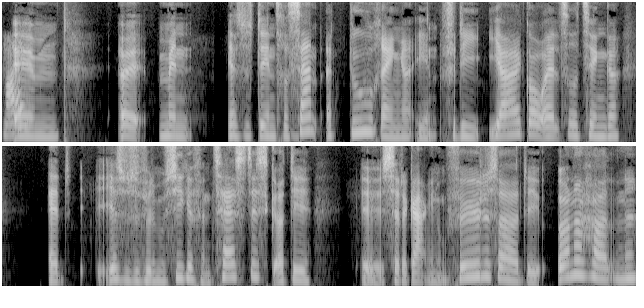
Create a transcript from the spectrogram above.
Nej. Øhm, øh, men jeg synes, det er interessant, at du ringer ind, fordi jeg går altid og tænker, at jeg synes selvfølgelig, at musik er fantastisk, og det øh, sætter gang i nogle følelser, og det er underholdende.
